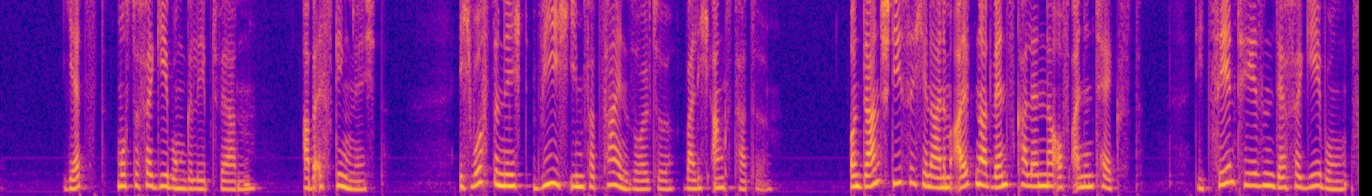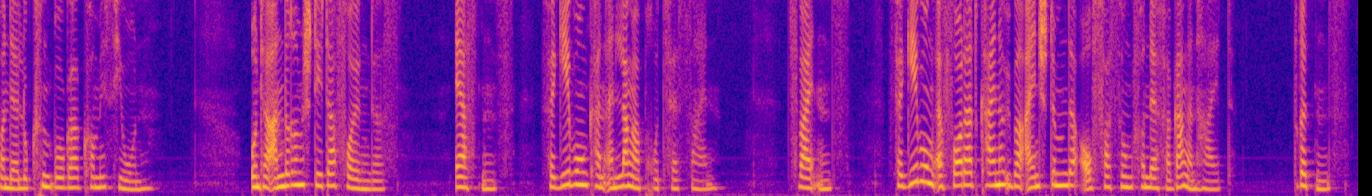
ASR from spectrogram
Jetzt musste Vergebung gelebt werden, aber es ging nicht. Ich wusste nicht, wie ich ihm verzeihen sollte, weil ich Angst hatte. Und dann stieß ich in einem alten Adventskalender auf einen Text. Die zehn Thesen der Vergebung von der Luxemburger Kommission. Unter anderem steht da Folgendes. Erstens. Vergebung kann ein langer Prozess sein. Zweitens. Vergebung erfordert keine übereinstimmende Auffassung von der Vergangenheit. Drittens.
